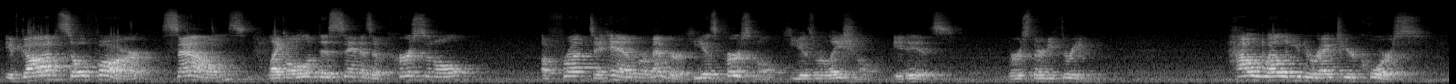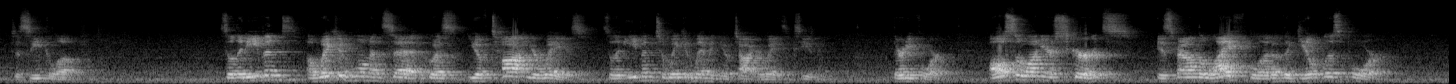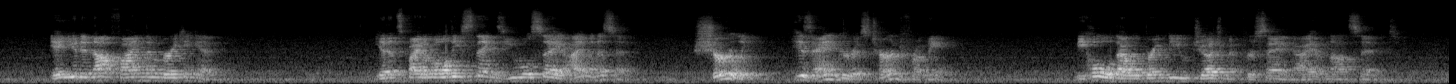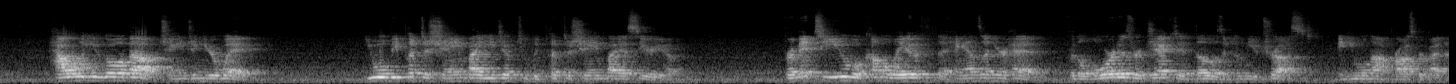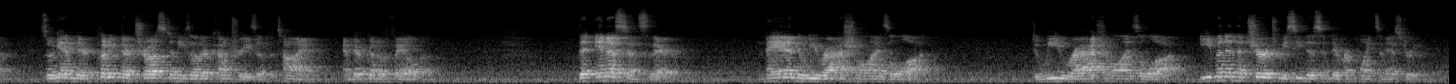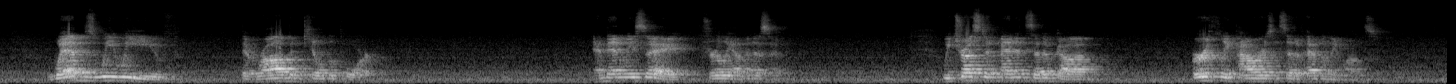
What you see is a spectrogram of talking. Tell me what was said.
If God so far sounds like all of this sin is a personal affront to Him, remember, He is personal, He is relational. It is. Verse 33 How well you direct your course to seek love so that even a wicked woman said, who has, you have taught your ways, so that even to wicked women you have taught your ways, excuse me. 34. Also on your skirts is found the lifeblood of the guiltless poor, yet you did not find them breaking in. Yet in spite of all these things, you will say, I am innocent. Surely his anger is turned from me. Behold, I will bring to you judgment for saying, I have not sinned. How will you go about changing your way? You will be put to shame by Egypt, you will be put too shame by Assyria. From it to you will come away with the hands on your head, for the Lord has rejected those in whom you trust, and you will not prosper by them. So again, they're putting their trust in these other countries at the time, and they're going to fail them. The innocence there. Man, do we rationalize a lot. Do we rationalize a lot? Even in the church, we see this in different points in history. Webs we weave that rob and kill the poor. And then we say, surely I'm innocent. We trust in men instead of God, earthly powers instead of heavenly ones.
